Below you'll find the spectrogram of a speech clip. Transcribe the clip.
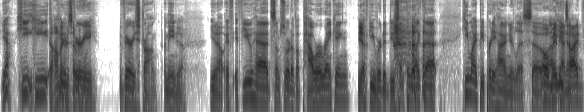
Yeah, he he Dominates appears very very strong. I mean, Yeah. you know, if if you had some sort of a power ranking, Yeah. if you were to do something like that, he might be pretty high on your list. So Oh, uh, maybe yeah, no, tied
